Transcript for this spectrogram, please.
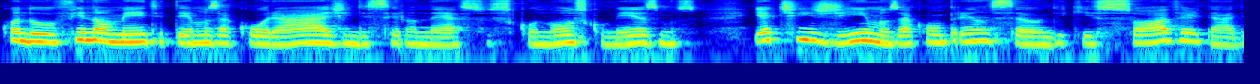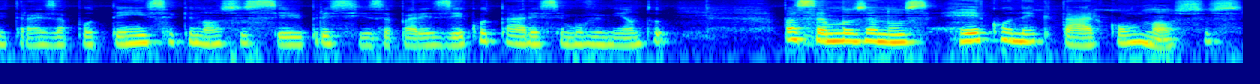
Quando finalmente temos a coragem de ser honestos conosco mesmos e atingimos a compreensão de que só a verdade traz a potência que nosso ser precisa para executar esse movimento, passamos a nos reconectar com nossos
